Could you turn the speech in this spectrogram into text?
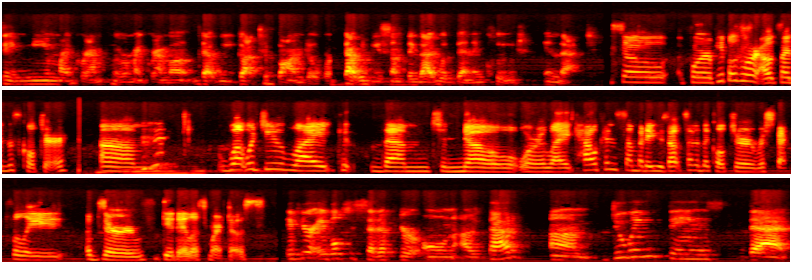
say me and my grandpa or my grandma that we got to bond over. That would be something that I would then include in that. So for people who are outside this culture, um, what would you like them to know or like how can somebody who's outside of the culture respectfully observe Dia de los Muertos? If you're able to set up your own altar, um, doing things that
